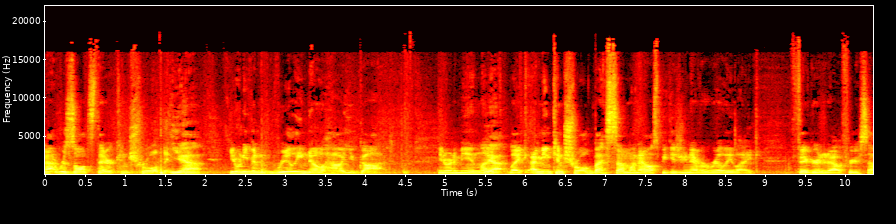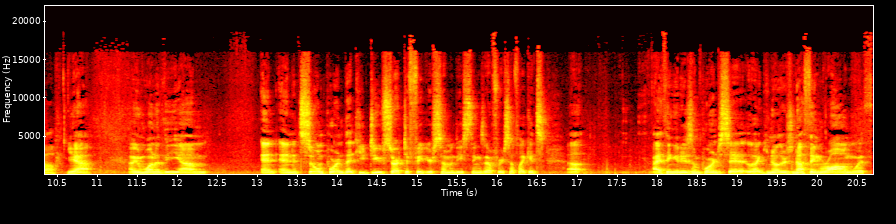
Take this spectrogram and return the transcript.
not results that are controlled. That Yeah. you don't, you don't even really know how you got. You know what I mean? Like, Yeah. like I mean, controlled by someone else because you never really like figured it out for yourself. yeah. I mean, one of the um, and and it's so important that you do start to figure some of these things out for yourself. Like it's, uh, I think it is important to say that, like you know, there's nothing wrong with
